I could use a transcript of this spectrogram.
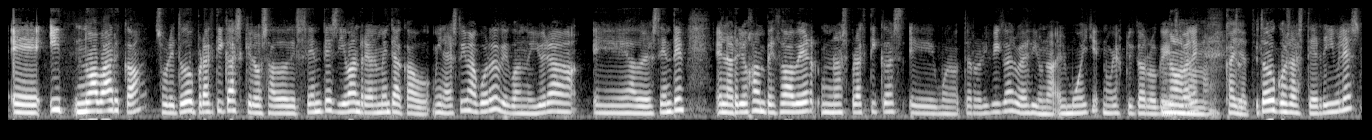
Eh, y no abarca, sobre todo, prácticas que los adolescentes llevan realmente a cabo. Mira, esto me acuerdo que cuando yo era eh, adolescente, en La Rioja empezó a haber unas prácticas, eh, bueno, terroríficas, voy a decir una, el muelle, no voy a explicar lo que es, ¿vale? No, no, cállate. Todo cosas terribles.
